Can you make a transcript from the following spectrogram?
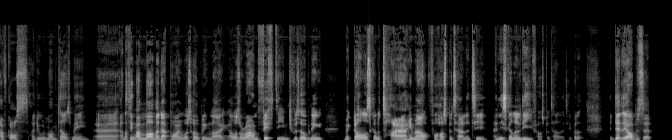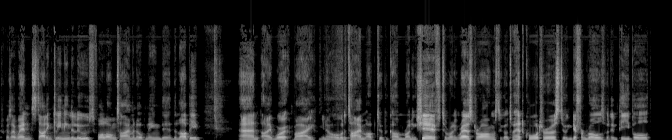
of course, I do what mom tells me. Uh, and I think my mom at that point was hoping, like, I was around 15. She was hoping McDonald's going to tire him out for hospitality and he's going to leave hospitality. But it did the opposite because I went starting cleaning the loos for a long time and opening the, the lobby. And I worked my, you know, over the time up to become running shift, to running restaurants, to go to headquarters, doing different roles within people,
